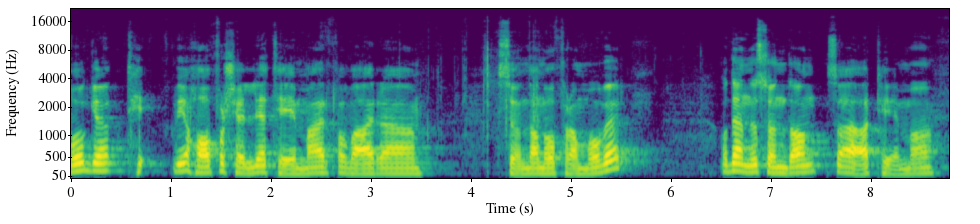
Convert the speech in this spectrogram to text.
Og eh, vi har forskjellige temaer for hver eh, søndag nå framover. Og denne søndagen så er temaet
